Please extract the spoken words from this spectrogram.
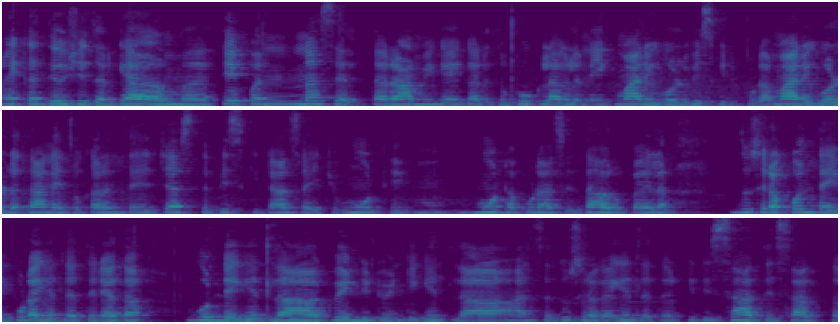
एका दिवशी जर गॅ ते पण नसेल तर आम्ही काय करायचो भूक लागलं नाही एक मारीगोल्ड बिस्किट पुडा मारीगोल्डच आणायचो कारण ते जास्त बिस्किट असायचे मोठे मोठा पुडा असेल दहा रुपयाला दुसरा कोणताही पुडा घेतला तरी आता गुड डे घेतला ट्वेंटी ट्वेंटी घेतला असं दुसरा काय घेतला तर किती सहा ते सात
